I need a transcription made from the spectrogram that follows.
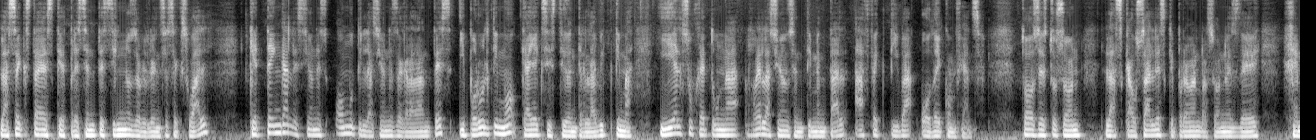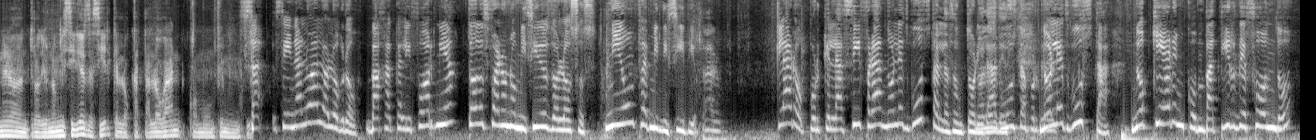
La sexta es que presente signos de violencia sexual, que tenga lesiones o mutilaciones degradantes y por último que haya existido entre la víctima y el sujeto una relación sentimental, afectiva o de confianza. Todos estos son las causales que prueban razones de género dentro de un homicidio, es decir, que lo catalogan como un feminicidio. Sa- Sinaloa lo logró. Baja California, todos fueron homicidios dolosos, ni un feminicidio. Claro. Claro, porque la cifra no les gusta a las autoridades. No les gusta porque- No les gusta. No quieren combatir de fondo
